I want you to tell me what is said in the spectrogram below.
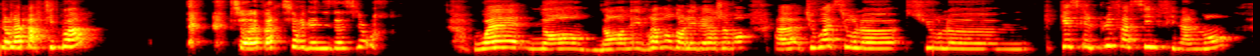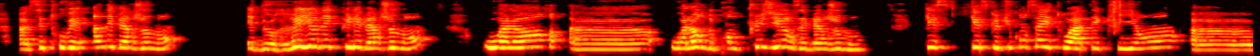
Sur la partie quoi? Sur la partie organisation. Ouais, non, non, on est vraiment dans l'hébergement. Euh, tu vois, sur le, sur le, qu'est-ce qui est le plus facile finalement euh, C'est trouver un hébergement et de rayonner depuis l'hébergement, ou alors, euh, ou alors de prendre plusieurs hébergements. Qu'est-ce que tu conseilles, toi, à tes clients euh,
